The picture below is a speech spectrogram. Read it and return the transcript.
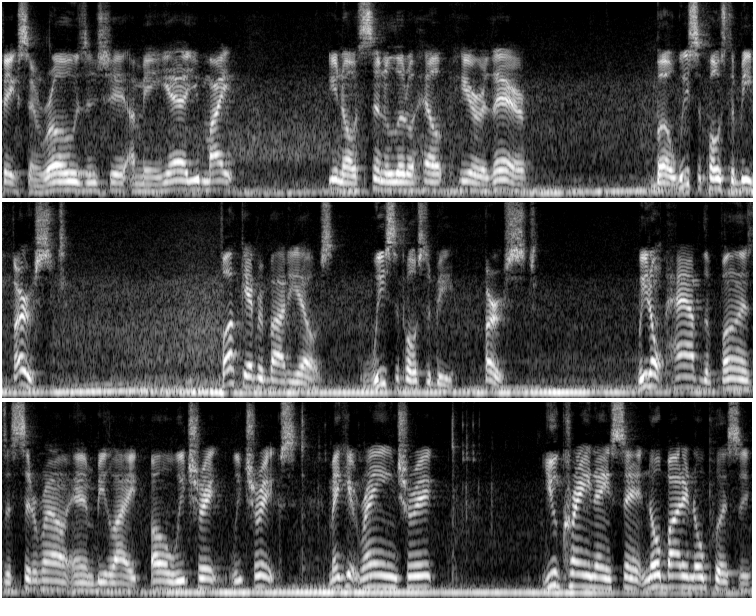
fixing roads and shit. I mean, yeah, you might you know send a little help here or there, but we supposed to be first. Fuck everybody else we supposed to be first. We don't have the funds to sit around and be like, oh, we trick, we tricks. Make it rain, trick. Ukraine ain't sent nobody no pussy.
